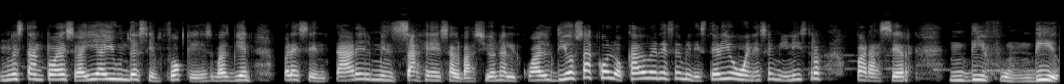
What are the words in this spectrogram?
no es tanto eso, ahí hay un desenfoque, es más bien presentar el mensaje de salvación al cual Dios ha colocado en ese ministerio o en ese ministro para ser difundido.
